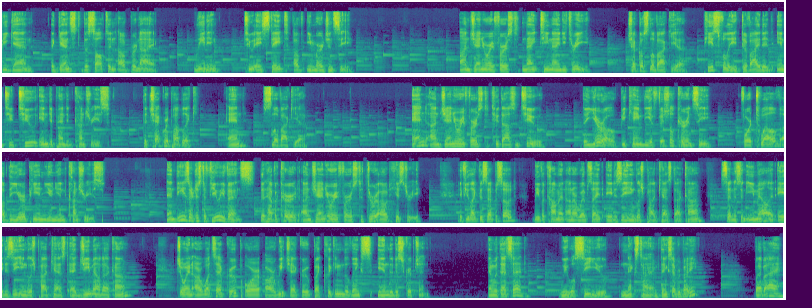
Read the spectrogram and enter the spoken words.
Began against the Sultan of Brunei, leading to a state of emergency. On January 1st, 1993, Czechoslovakia peacefully divided into two independent countries, the Czech Republic and Slovakia. And on January 1st, 2002, the euro became the official currency for 12 of the European Union countries. And these are just a few events that have occurred on January 1st throughout history. If you like this episode, leave a comment on our website, a to z englishpodcast.com. Send us an email at a to z English Podcast at gmail.com. Join our WhatsApp group or our WeChat group by clicking the links in the description. And with that said, we will see you next time. Thanks, everybody. Bye bye.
